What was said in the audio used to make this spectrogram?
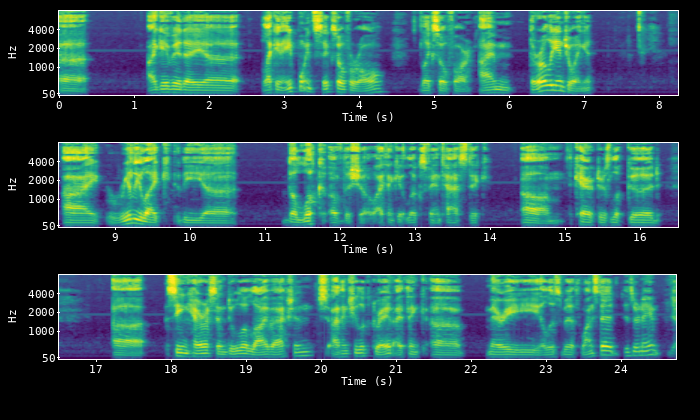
uh, I gave it a uh, like an eight point six overall. Like so far, I'm thoroughly enjoying it. I really like the uh, the look of the show. I think it looks fantastic. Um, the characters look good. Uh, seeing Hera Syndulla live action, I think she looks great. I think uh, Mary Elizabeth Winstead is her name. Yeah.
